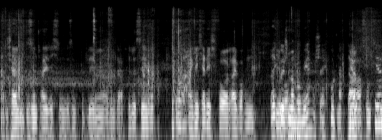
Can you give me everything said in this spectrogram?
hatte ich halt gesundheitlich so ein bisschen Probleme, also mit der Achillessehne. Eigentlich hätte ich vor drei Wochen vier willst du mal probieren? Ist echt gut. nach Darf und Ja,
